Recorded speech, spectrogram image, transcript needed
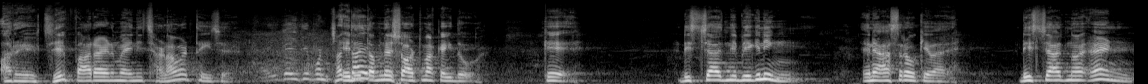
અરે જે પારાયણમાં એની છણાવટ થઈ છે. ગઈ છે પણ છતાંય તમને શોર્ટમાં કહી દઉં કે ડિસ્ચાર્જની બિગિનિંગ એને આશરવ કહેવાય ડિસ્ચાર્જનો એન્ડ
